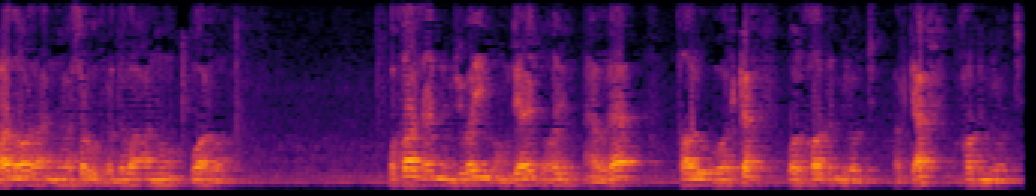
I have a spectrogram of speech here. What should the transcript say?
وهذا ورد عن مسعود رضي الله عنه وأرضاه. وقال سعيد بن جبير ومجاج وغير هؤلاء قالوا هو الكف والخاتم بالوجه. الكف والخاتم بالوجه.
